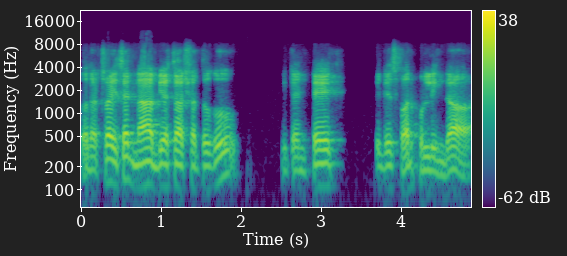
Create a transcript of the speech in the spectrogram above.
So that's why I said Na Abhyasta Shatuhu. You can take it is for Pullinga.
